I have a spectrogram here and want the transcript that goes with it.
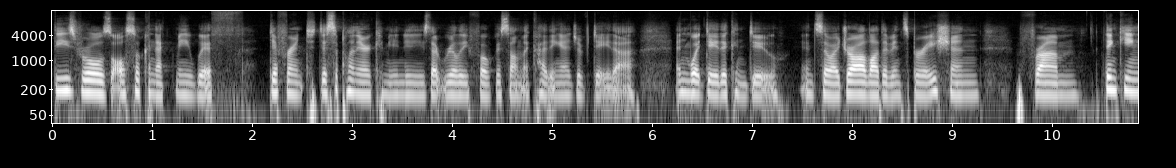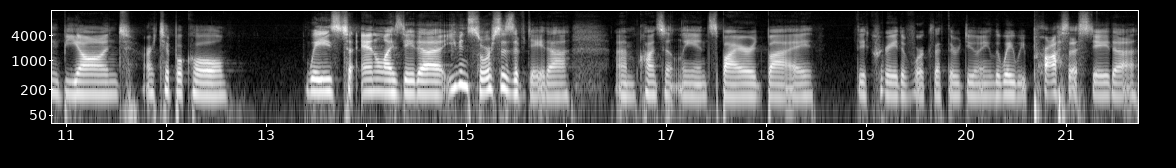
these roles also connect me with different disciplinary communities that really focus on the cutting edge of data and what data can do. And so I draw a lot of inspiration from thinking beyond our typical ways to analyze data, even sources of data, I'm constantly inspired by the creative work that they're doing, the way we process data,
